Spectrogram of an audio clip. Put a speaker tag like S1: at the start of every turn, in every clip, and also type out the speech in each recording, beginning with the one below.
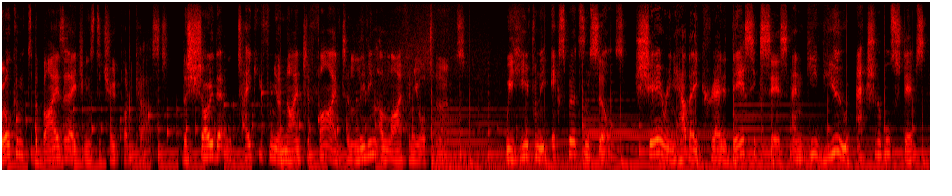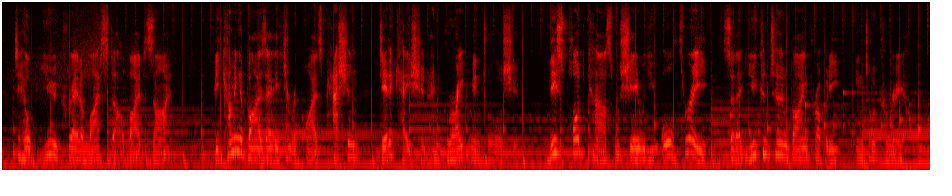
S1: Welcome to the Buyers Agent Institute podcast, the show that will take you from your nine to five to living a life on your terms. We hear from the experts themselves, sharing how they created their success and give you actionable steps to help you create a lifestyle by design. Becoming a buyer's agent requires passion, dedication, and great mentorship. This podcast will share with you all three so that you can turn buying property into a career.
